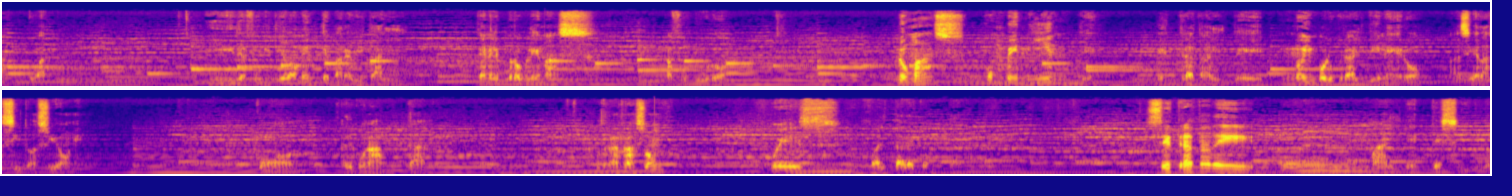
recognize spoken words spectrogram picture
actuar. Y definitivamente para evitar tener problemas a futuro, lo más conveniente es tratar de no involucrar dinero hacia las situaciones con algunas amistades. Otra razón, pues falta de contacto. Se trata de un mal de este siglo,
